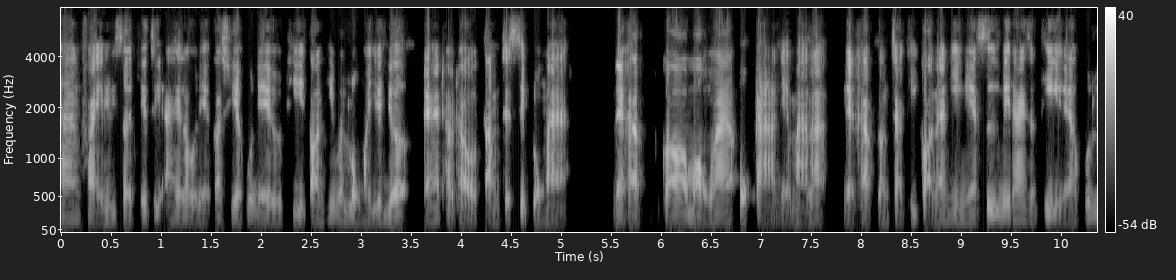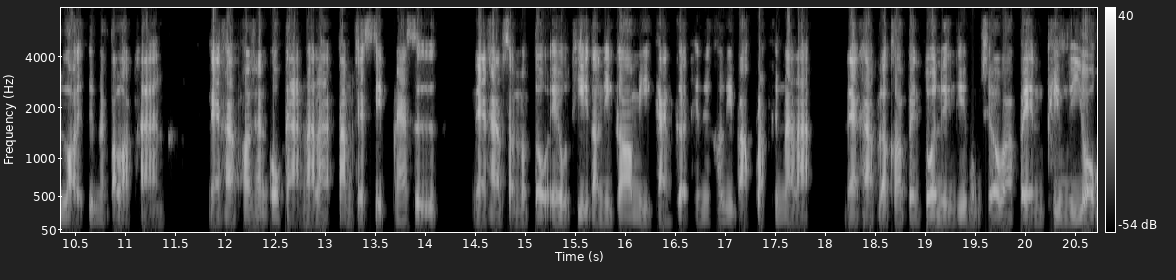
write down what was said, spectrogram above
ทางฝ่าย Research KGI เราเนี่ยก็เชียร์หุ้น AOT ตอนที่มันลงมาเยอะๆนะฮะแถวๆ ต่ำ70ลงมานะครับก็มองว่าโอกาสเนี่ยมาละนะครับหลังจากที่ก่อนหน้านี้เนี่ยซื้อไม่ได้สักทีนี่ยหุ้นลอยขึ้นมาตลอดทางนะครับเพราะฉะนั้นโอกาสมาละต่ำเจ็ดสิบน่าซื้อนะครับสำหรับตัว LT ตอนนี้ก็มีการเกิด technical rebound กลับขึ้นมาละนะครับแล้วก็เป็นตัวหนึ่งที่ผมเชื่อว่าเป็นพิมพ์นิยม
